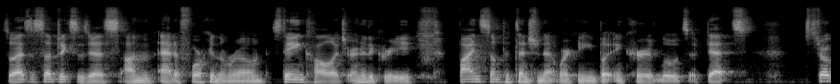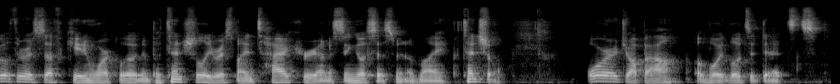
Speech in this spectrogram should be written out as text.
So, as the subject suggests, I'm at a fork in the road, stay in college, earn a degree, find some potential networking, but incur loads of debts struggle through a suffocating workload and potentially risk my entire career on a single assessment of my potential or drop out, avoid loads of debts,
